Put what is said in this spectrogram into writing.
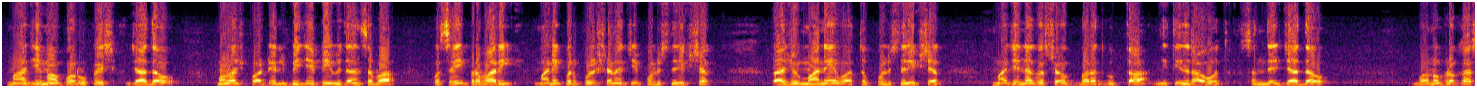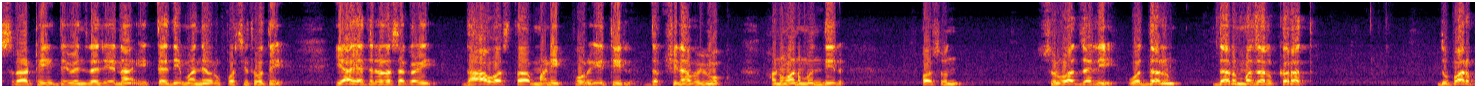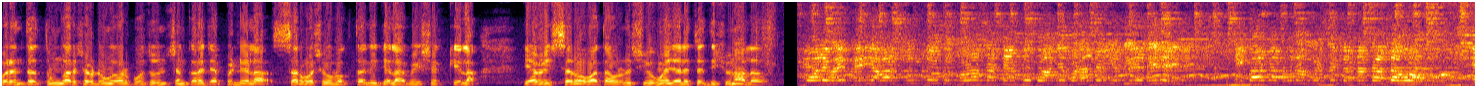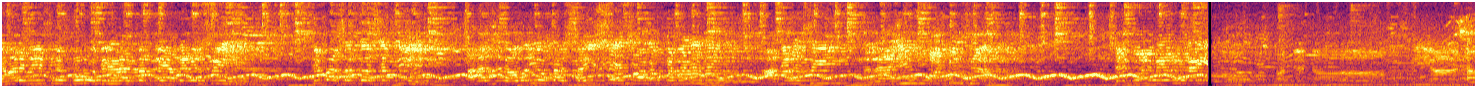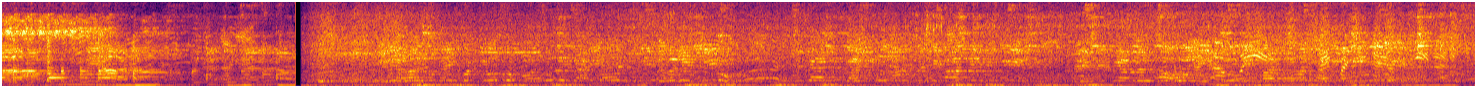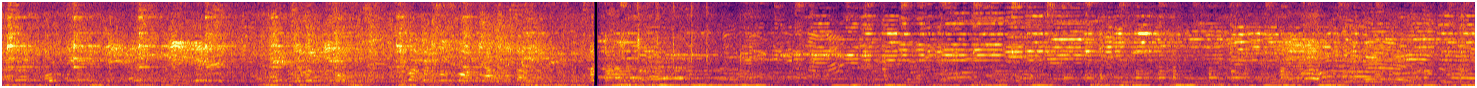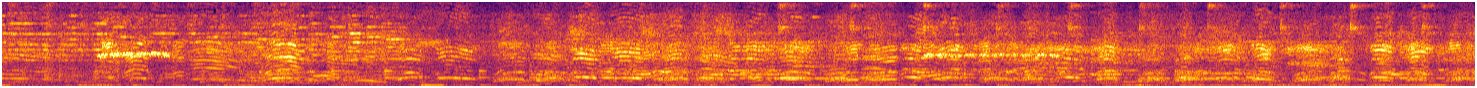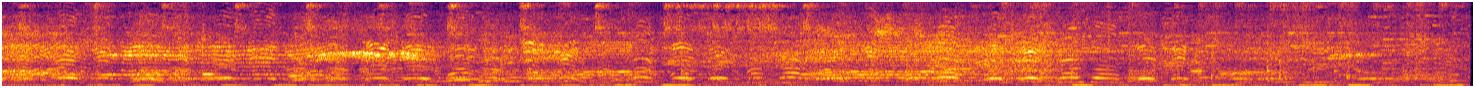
माजी महापौर Rupesh Jadhav Manoj Patil B J P विधानसभा वसई प्रभारी माणिकपूर पोलीस ठाण्याचे पोलीस निरीक्षक राजू माने वाहतूक पोलीस निरीक्षक माजी नगरसेवक भरत गुप्ता नितीन राऊत संदेश जाधव भानुप्रकाश राठी देवेंद्र जैना इत्यादी मान्यवर उपस्थित होते. या यात्रेला सकाळी दहा वाजता माणिकपूर येथील दक्षिणाभिमुख हनुमान मंदिरपासून सुरुवात झाली व दल दर मजल करत दुपारपर्यंत तुंगारशेव डोंगरावर पोहोचून शंकराच्या पिंडेला सर्व शिवभक्तांनी जलाभिषेक केला. यावेळी सर्व वातावरण शिवमय झाल्याचं दिसून आलं. हमारे देश में पूर्व गृह राज्य मंत्री श्री कृपा शंकर सिंह जी। आज कांवरियों का सही से स्वागत करवाने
